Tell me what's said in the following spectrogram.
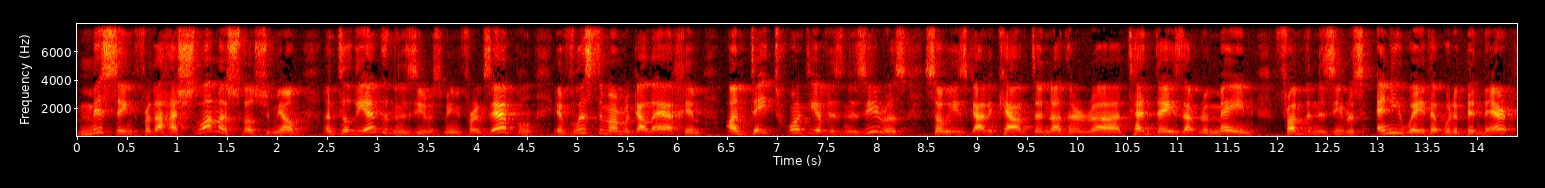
missing for the Hashlama Shloshim Yom until the end of the Nazirus. Meaning, for example, if Listim are Megaleachim on day 20 of his Nazirus, so he's got to count another uh, 10 days that remain from the Nazirus anyway that would have been there,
